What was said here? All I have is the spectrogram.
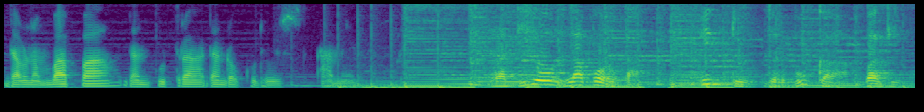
Dalam nama Bapa dan Putra dan Roh Kudus. Amin. Radio Laporta, pintu terbuka bagimu.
